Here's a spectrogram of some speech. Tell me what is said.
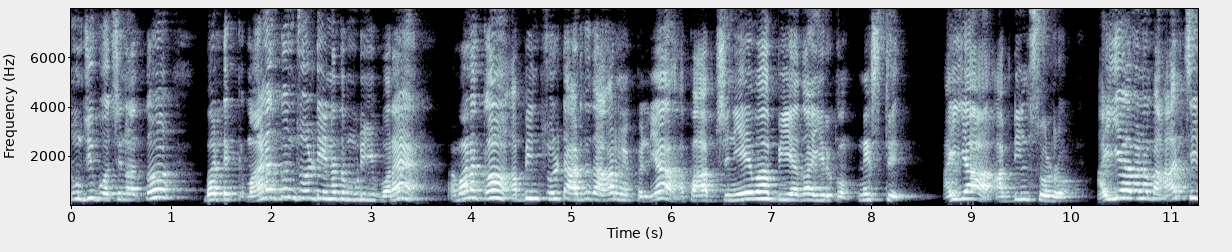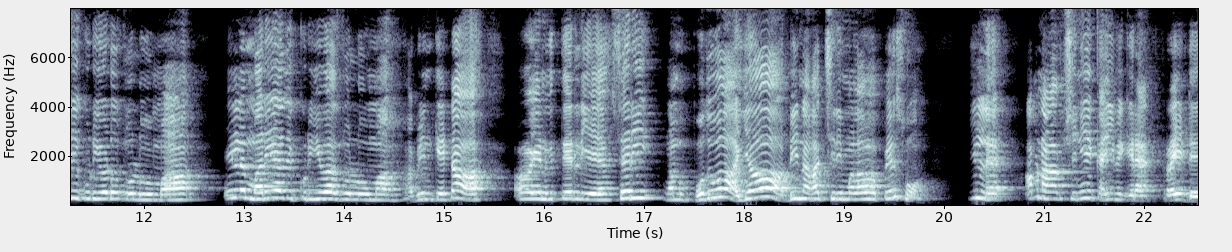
மூஞ்சி போச்சுன்னு அர்த்தம். பட் வணக்கம்னு சொல்லிட்டு என்னத்தை முடிக்க போகிறேன் வணக்கம் அப்படின்னு சொல்லிட்டு அடுத்தது ஆரம்பிப்பேன் இல்லையா? அப்போ ஆப்ஷன் ஏவா பிஏ தான் இருக்கும். நெக்ஸ்ட்டு ஐயா அப்படின்னு சொல்கிறோம் ஐயாவை நம்ம ஆச்சரியக்குடியோட சொல்லுவோமா? இல்லை மரியாதைக்குரியவா சொல்லுவோமா? அப்படின்னு கேட்டால் எனக்கு தெரியலையே. சரி நம்ம பொதுவாக ஐயா அப்படின்னு ஆச்சரியமெல்லாம் பேசுவோம். இல்லை அப்போ நான் ஆப்ஷனே கை வைக்கிறேன். ரைட்டு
